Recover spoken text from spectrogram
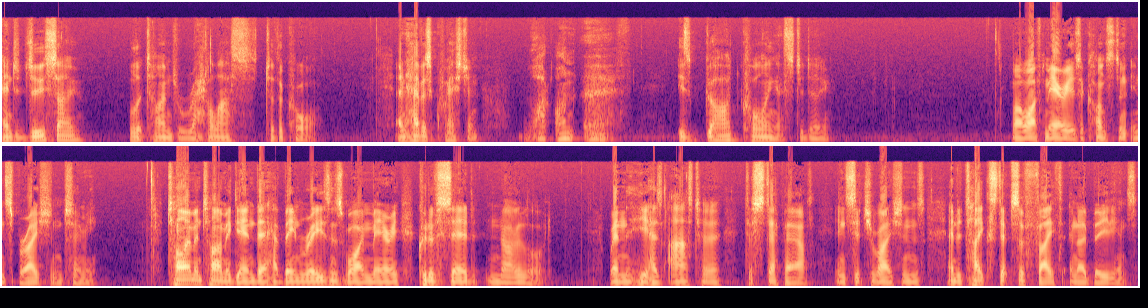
And to do so will at times rattle us to the core and have us question what on earth is God calling us to do? My wife Mary is a constant inspiration to me. Time and time again, there have been reasons why Mary could have said, No, Lord, when He has asked her to step out in situations and to take steps of faith and obedience,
